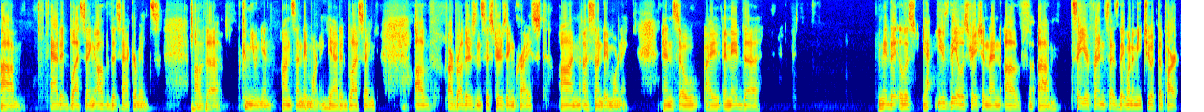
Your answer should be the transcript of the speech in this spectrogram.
um, added blessing of the sacraments of the communion on Sunday morning, the added blessing of our brothers and sisters in Christ on a Sunday morning. And so I, I made the I made the illust yeah, use the illustration then of um, say your friend says they want to meet you at the park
